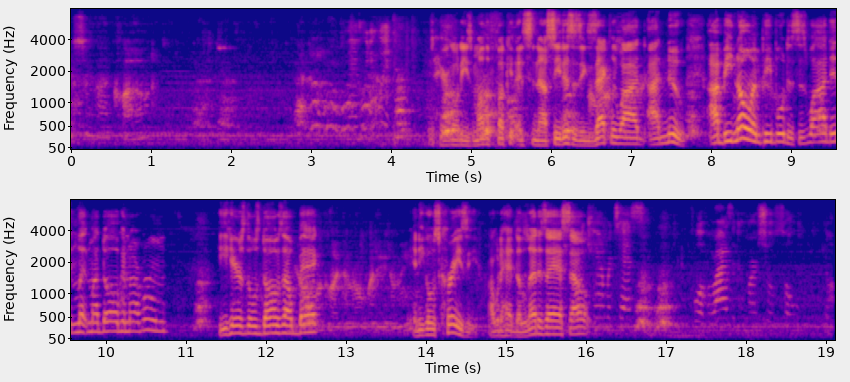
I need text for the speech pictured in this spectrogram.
You see that cloud? Man, who you with? Here go these motherfuckers. Now, see, this is exactly why I, I knew. I be knowing people. This is why I didn't let my dog in my room. He hears those dogs out back Look like a nobody to me. and he goes crazy. I would have had to let his ass out. Camera test for a Verizon commercial, so you know,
